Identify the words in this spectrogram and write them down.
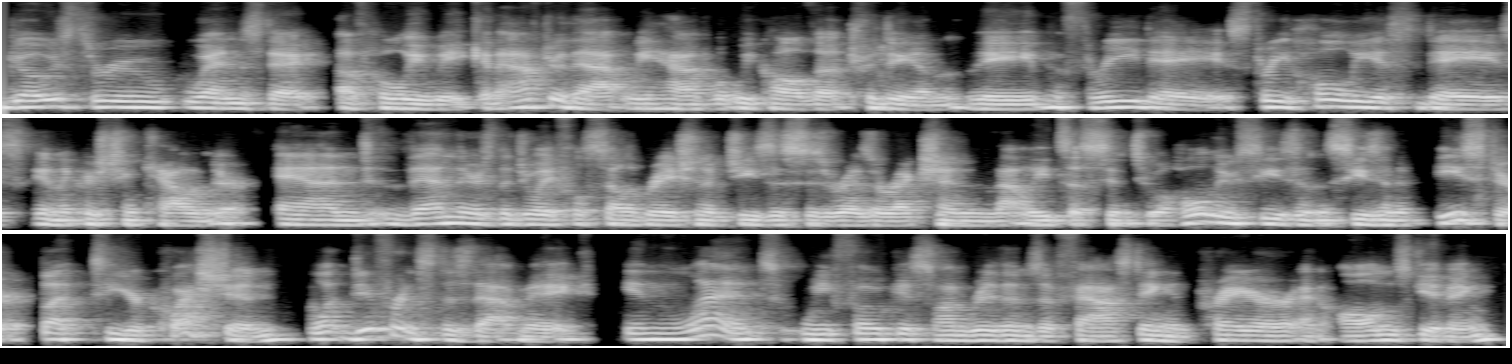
goes through Wednesday of Holy Week. And after that, we have what we call the Triduum, the, the three days, three holiest days in the Christian calendar. And then there's the joyful celebration of Jesus' resurrection. That leads us into a whole new season, the season of Easter. But to your question, what difference does that make? In Lent, we focus on rhythms of fasting and prayer and almsgiving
